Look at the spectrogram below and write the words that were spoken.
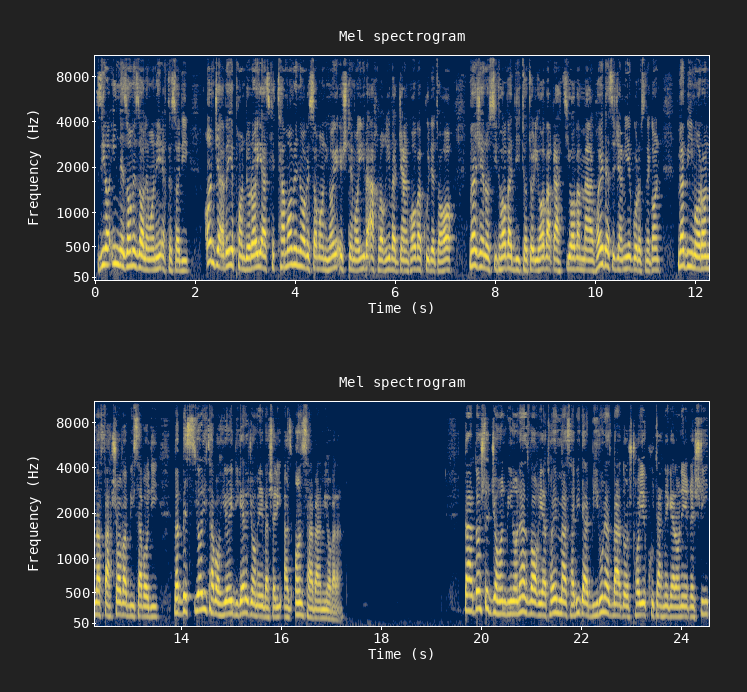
زیرا این نظام ظالمانه اقتصادی آن جعبه پاندورایی است که تمام نابسامانی های اجتماعی و اخلاقی و جنگ ها و کودتاها و ژنوسیدها و دیکتاتوری ها و قحطی ها و مرگ های دست جمعی گرسنگان و بیماران و فحشا و بیسوادی و بسیاری تباهی های دیگر جامعه بشری از آن سر برمیآورند. برداشت جهان بینانه از واقعیت های مذهبی در بیرون از برداشت های کوتهنگرانه قشری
